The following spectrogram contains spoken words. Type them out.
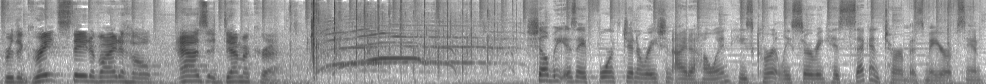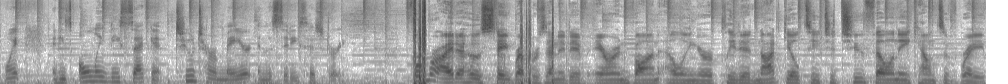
for the great state of Idaho as a Democrat. Shelby is a fourth generation Idahoan. He's currently serving his second term as mayor of Sandpoint, and he's only the second two term mayor in the city's history. Former Idaho State Representative Aaron Von Ehlinger pleaded not guilty to two felony counts of rape.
